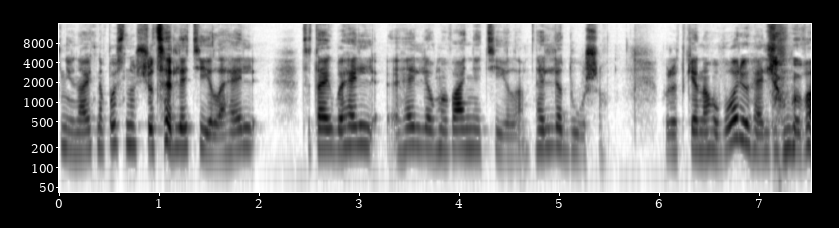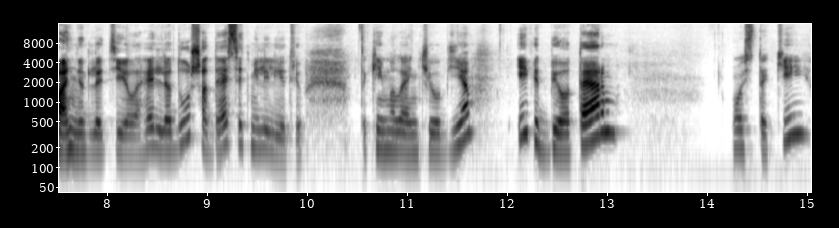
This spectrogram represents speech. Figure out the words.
Ні, навіть написано, що це для тіла. Гель, це так якби гель, гель для вмивання тіла, гель для душа. Боже, таке наговорю, гель для вмивання для тіла. Гель для душа 10 мл. Такий маленький об'єм. І від Біотерм ось такий.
